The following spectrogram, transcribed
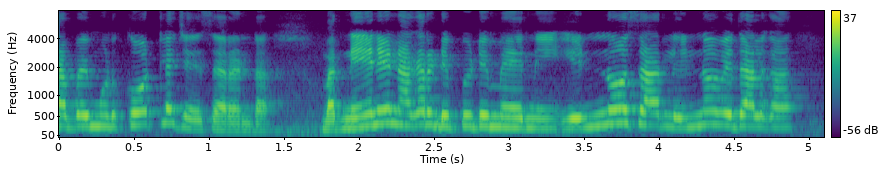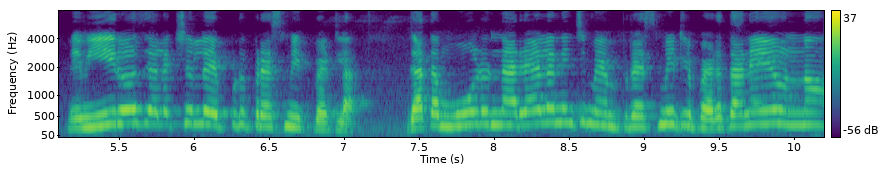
డెబ్బై మూడు కోట్లే చేశారంట. మరి నేనే నగర డిప్యూటీ మేయర్ని ఎన్నోసార్లు ఎన్నో విధాలుగా మేము ఈ రోజు ఎలక్షన్లో ఎప్పుడు ప్రెస్ మీట్ పెట్టలా. గత మూడున్నరేళ్ళ నుంచి మేము ప్రెస్ మీట్లు పెడతానే ఉన్నాం.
